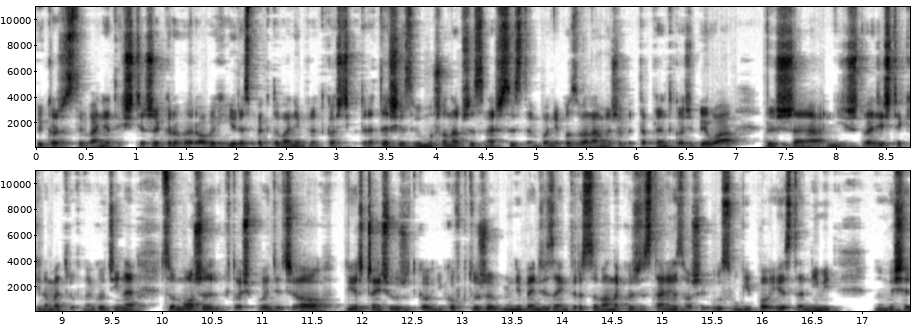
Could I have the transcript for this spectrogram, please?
wykorzystywanie tych ścieżek rowerowych i respektowanie prędkości, która też jest wymuszona przez nasz system, bo nie pozwalamy, żeby ta prędkość była wyższa niż 20 km na godzinę, co może ktoś powiedzieć, o, jest część użytkowników, którzy nie będzie zainteresowana korzystaniem z waszej usługi, bo jest ten limit, no my się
